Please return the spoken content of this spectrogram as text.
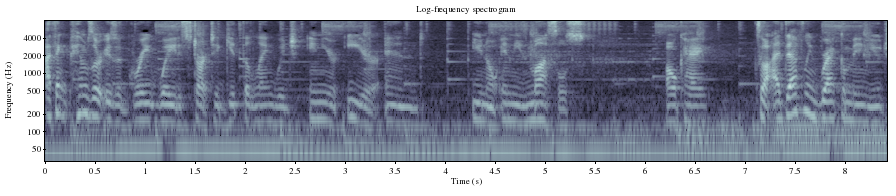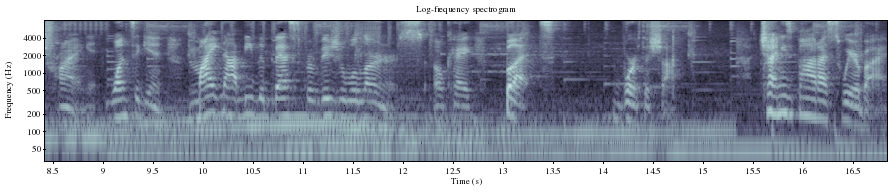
I think Pimsleur is a great way to start to get the language in your ear and, you know, in these muscles, okay? So I definitely recommend you trying it. Once again, might not be the best for visual learners, okay? But worth a shot. Chinese pod I swear by.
